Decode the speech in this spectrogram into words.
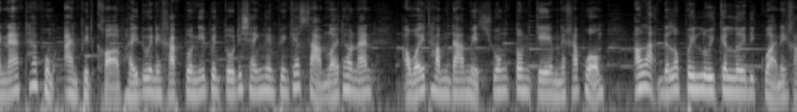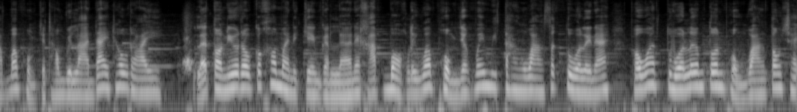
นนะ ถ้าผมอ่านผิดขออภัยด้วยนะครับ ตัวนี้เป็นตัวที่ใช้เงินเพียงแค่ 300 เท่านั้น เอาไว้ทำดาเมจช่วงต้นเกมนะครับผม เอาล่ะเดี๋ยวเราไปลุยกันเลยดีกว่านะครับ ว่าผมจะทำเวลาได้เท่าไหร่และตอนนี้เราก็เข้ามาในเกมกันแล้วนะครับ บอกเลยว่าผมยังไม่มีตังวางสักตัวเลยนะ เพราะว่าตัวเริ่มต้นผมวางต้องใช้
